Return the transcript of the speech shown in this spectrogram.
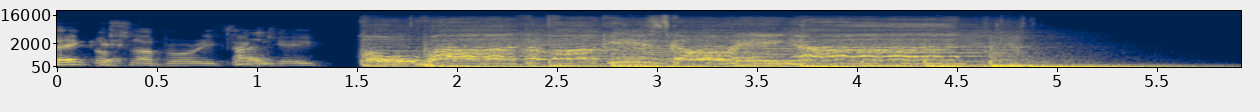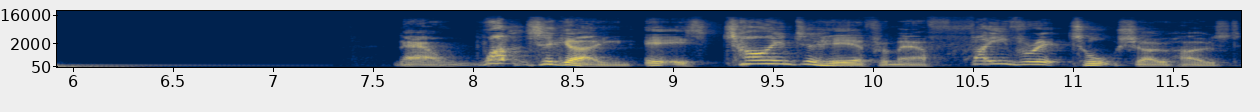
Take Lots care. of love, Rory. Thank Bye. you. Oh, what the fuck is going on? Now, once again, it is time to hear from our favourite talk show host,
